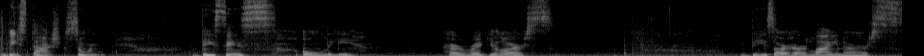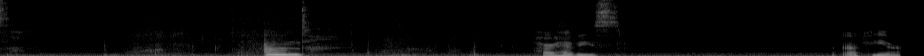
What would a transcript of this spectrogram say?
this stash soon. This is only her regulars. These are her liners. And her heavies are here.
